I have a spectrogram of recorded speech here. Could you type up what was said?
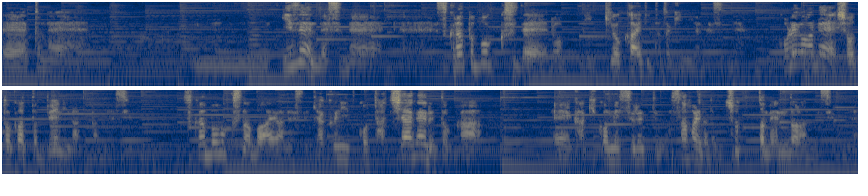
えー、っとね、うん以前ですね、スクラップボックスで日記を書いていた時にはですね、これがね、ショートカット便利だったんですよ。スクラップボックスの場合はですね、逆にこう立ち上げるとか、えー、書き込みするっていうのがサファリだとちょっと面倒なんですよね。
